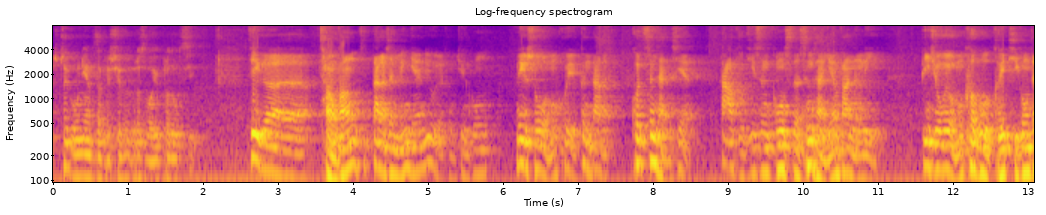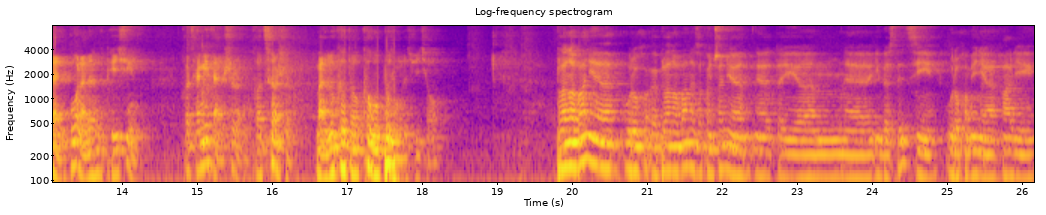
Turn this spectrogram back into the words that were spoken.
szczególnie w zakresie rozwoju produkcji. 这个厂房大概是明年六月份竣工，那个时候我们会有更大的扩生产线，大幅提升公司的生产研发能力，并且为我们客户可以提供在波兰的培训和产品展示和测试， 满足客户客户不同的需求。 Planowanie, uruch- planowane zakończenie e, tej em, e, inwestycji, uruchomienie hali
